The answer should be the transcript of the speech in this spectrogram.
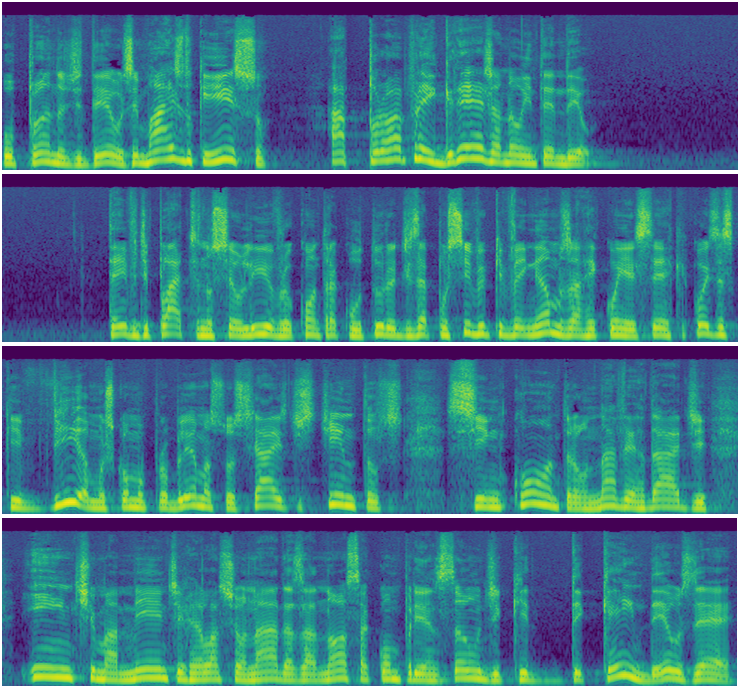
o plano de Deus. E mais do que isso, a própria igreja não entendeu. David Platt, no seu livro Contra a Cultura, diz: é possível que venhamos a reconhecer que coisas que víamos como problemas sociais distintos se encontram, na verdade, intimamente relacionadas à nossa compreensão de, que, de quem Deus é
